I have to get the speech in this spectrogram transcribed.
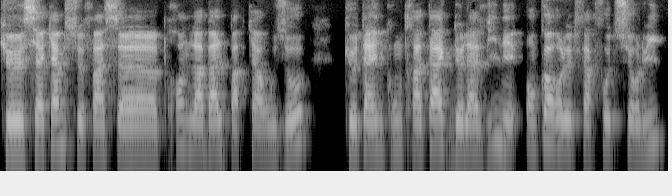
que Siakam se fasse euh, prendre la balle par Caruso, que tu as une contre-attaque de la Vigne et encore au lieu de faire faute sur lui,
